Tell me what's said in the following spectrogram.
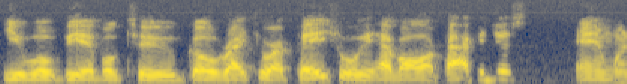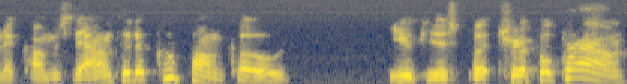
You will be able to go right to our page where we have all our packages. And when it comes down to the coupon code, you can just put triple crown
